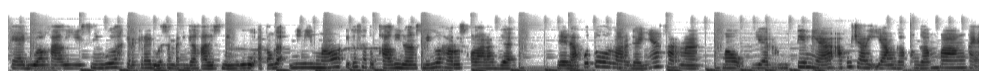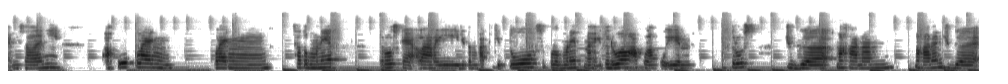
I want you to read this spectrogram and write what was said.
kayak dua kali seminggu lah kira-kira dua sampai tiga kali seminggu. Atau enggak minimal itu satu kali dalam seminggu harus olahraga. Dan aku tuh olahraganya karena mau biar rutin ya aku cari yang gampang-gampang. Kayak misalnya nih aku plank plank satu menit terus kayak lari di tempat gitu 10 menit. Nah itu doang aku lakuin. Terus juga makanan makanan juga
